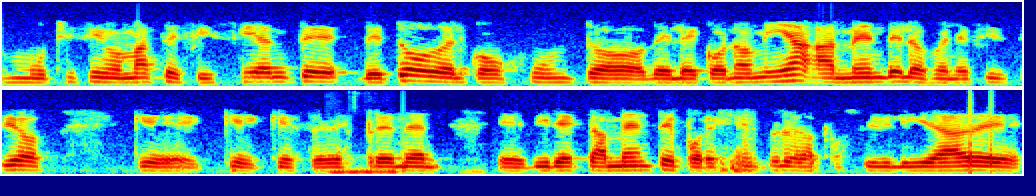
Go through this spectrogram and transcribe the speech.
muchísimo más eficiente de todo el conjunto de la economía, amén de los beneficios que, que, que se desprenden directamente, por ejemplo, la posibilidad de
